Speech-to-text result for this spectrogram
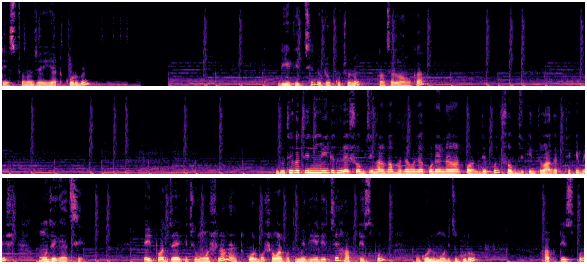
টেস্ট অনুযায়ী অ্যাড করবেন। দিয়ে দিচ্ছি দুটো কুচনো কাঁচা লঙ্কা। দু থেকে তিন মিনিট ধরে সবজি হালকা ভাজা ভাজা করে নেওয়ার পর দেখুন সবজি কিন্তু আগের থেকে বেশ মজে গেছে। এই পর্যায়ে কিছু মশলা অ্যাড করব। সবার প্রথমে দিয়ে দিচ্ছে হাফ টিস্পুন গোলমরিচ গুঁড়ো, হাফ টিস্পুন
